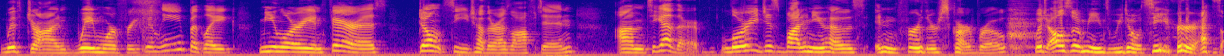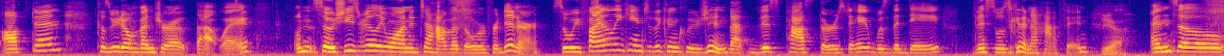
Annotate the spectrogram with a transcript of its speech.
with John way more frequently, but like me, Lori, and Ferris don't see each other as often um, together. Lori just bought a new house in further Scarborough, which also means we don't see her as often because we don't venture out that way. And so she's really wanted to have us over for dinner. So we finally came to the conclusion that this past Thursday was the day this was going to happen. Yeah. And so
